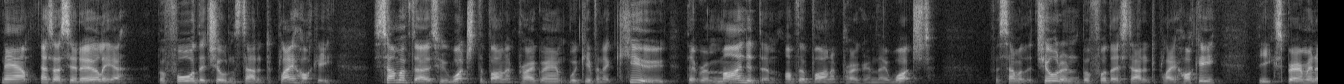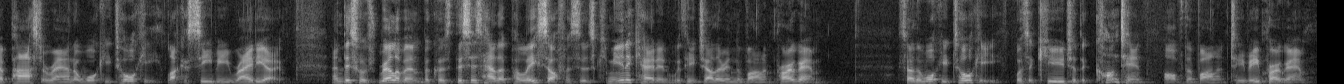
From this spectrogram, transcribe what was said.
Now, as I said earlier, before the children started to play hockey, some of those who watched the violent program were given a cue that reminded them of the violent program they watched. For some of the children, before they started to play hockey, the experimenter passed around a walkie-talkie, like a CB radio, and this was relevant because this is how the police officers communicated with each other in the violent program. So the walkie-talkie was a cue to the content of the violent TV program.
